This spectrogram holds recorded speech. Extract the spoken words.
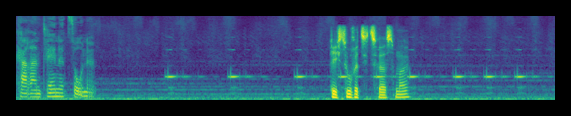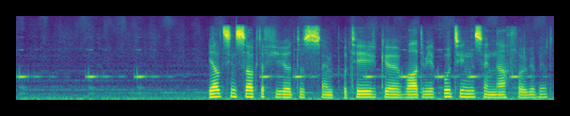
Quarantänezone. Okay, ich suche jetzt sie zuerst mal. Jelzin sorgt dafür, dass sein Protege Wladimir Putin sein Nachfolger wird.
